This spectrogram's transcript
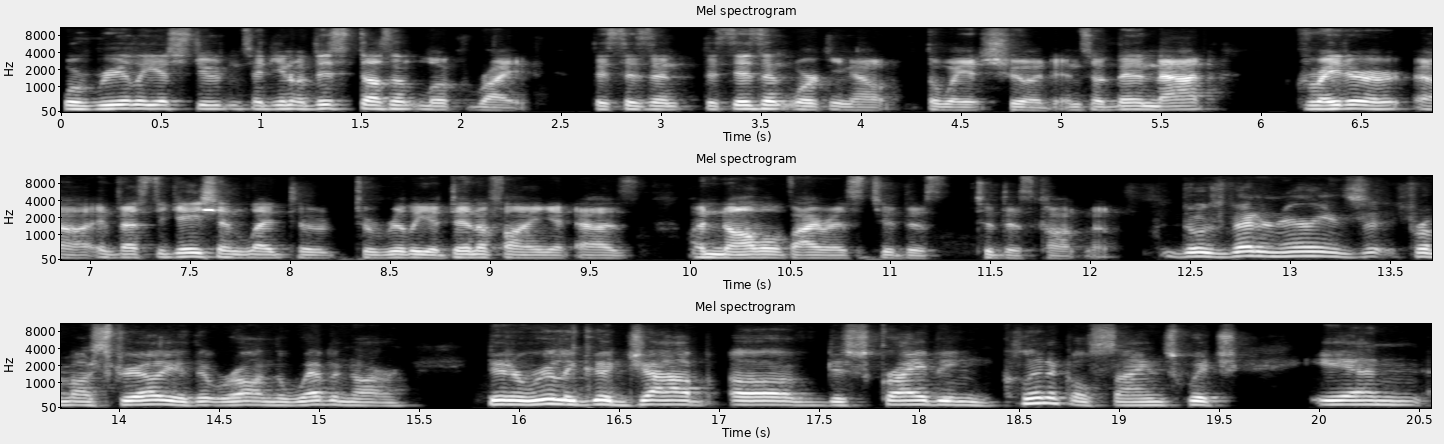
were really astute and said, you know, this doesn't look right. This isn't this isn't working out the way it should. And so then that greater uh, investigation led to to really identifying it as a novel virus to this to this continent. Those veterinarians from Australia that were on the webinar did a really good job of describing clinical signs, which in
